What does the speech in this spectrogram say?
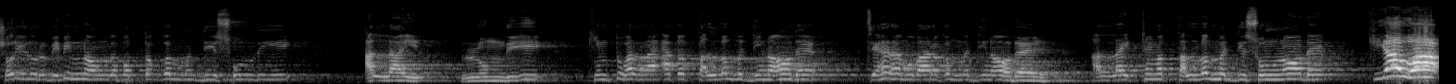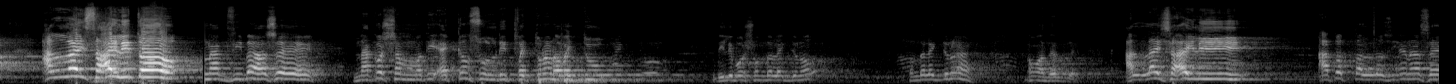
শরীরের বিভিন্ন অঙ্গ প্রত্যঙ্গের মধ্যে চুল দিয়ে, আল্লাহ লুম দিয়ে, কিন্তু আল্লাহ এত তাল্লর মধ্যে ন দে, চেহারা মুবারকের মধ্যে ন দে, আল্লাহ ঠেঙ্গর তাল্লর মধ্যে চুল ন দে। কিয়া হওয়া আল্লাহ চাইলি তো নাক জিবা আছে নাকর সাম্মতি একখান চুল দিত ফাইতো না না ফাইতো দিলি বড় সুন্দর লাগতো না? সুন্দর লাগতো না? আমাদের। আল্লাহ চাইলি, আতর তাল্ল জিয়ান আছে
